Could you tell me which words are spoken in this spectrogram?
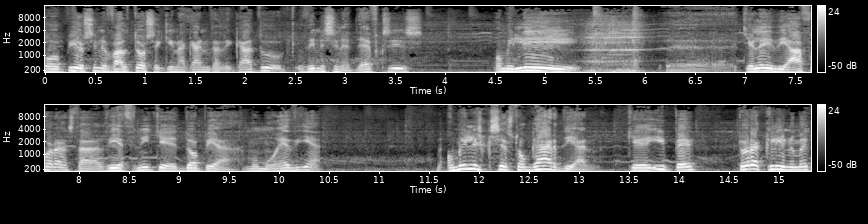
ο οποίος είναι βαλτός εκεί να κάνει τα δικά του δίνει συνεντεύξεις ομιλεί ε, και λέει διάφορα στα διεθνή και εντόπια μουμουέδια ομίλησε στον Guardian και είπε τώρα κλείνουμε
